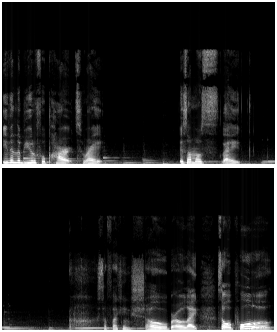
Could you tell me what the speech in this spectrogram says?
even the beautiful parts, right? It's almost like it's a fucking show, bro. Like, so a pool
